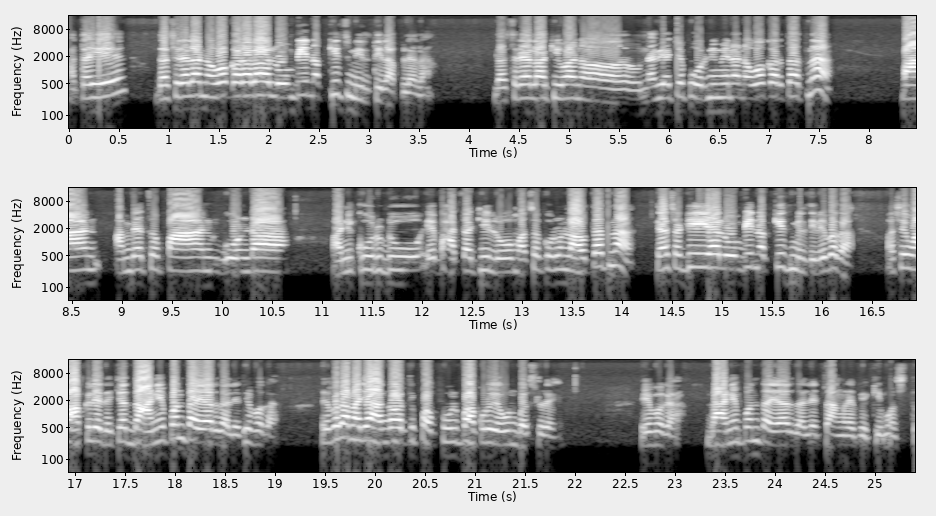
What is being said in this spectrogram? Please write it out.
आता हे दसऱ्याला नवं करायला लोंबी नक्कीच मिळतील आपल्याला. दसऱ्याला किंवा नव्याच्या पौर्णिमेला नवं करतात ना? पान आंब्याचं पान गोंडा आणि कुरडू हे भाताची लोम असं करून लावतात ना? त्यासाठी या लोंबी नक्कीच मिळतील. हे बघा असे वाकले त्याच्यात दाणे पण तयार झालेत. हे बघा. हे बघा माझ्या अंगावरती फुलपाखरू फुल पाखरू येऊन बसलंय. हे बघा दाणे पण तयार झाले चांगल्यापैकी मस्त.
